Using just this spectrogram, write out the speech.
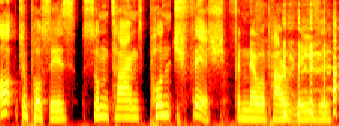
octopuses sometimes punch fish for no apparent reason.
